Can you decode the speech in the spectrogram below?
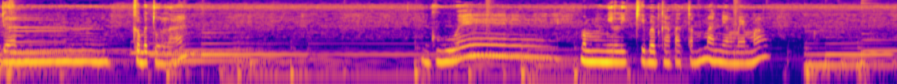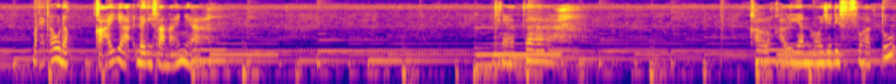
Dan kebetulan gue memiliki beberapa teman yang memang mereka udah kaya dari sananya. Ternyata kalau kalian mau jadi sesuatu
